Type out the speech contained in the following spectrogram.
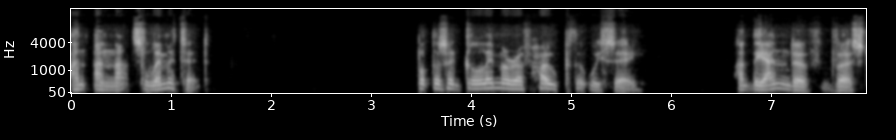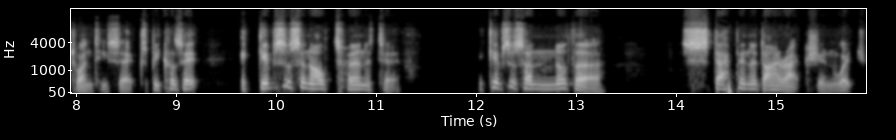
And, and that's limited. But there's a glimmer of hope that we see at the end of verse 26 because it, it gives us an alternative. It gives us another step in a direction which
